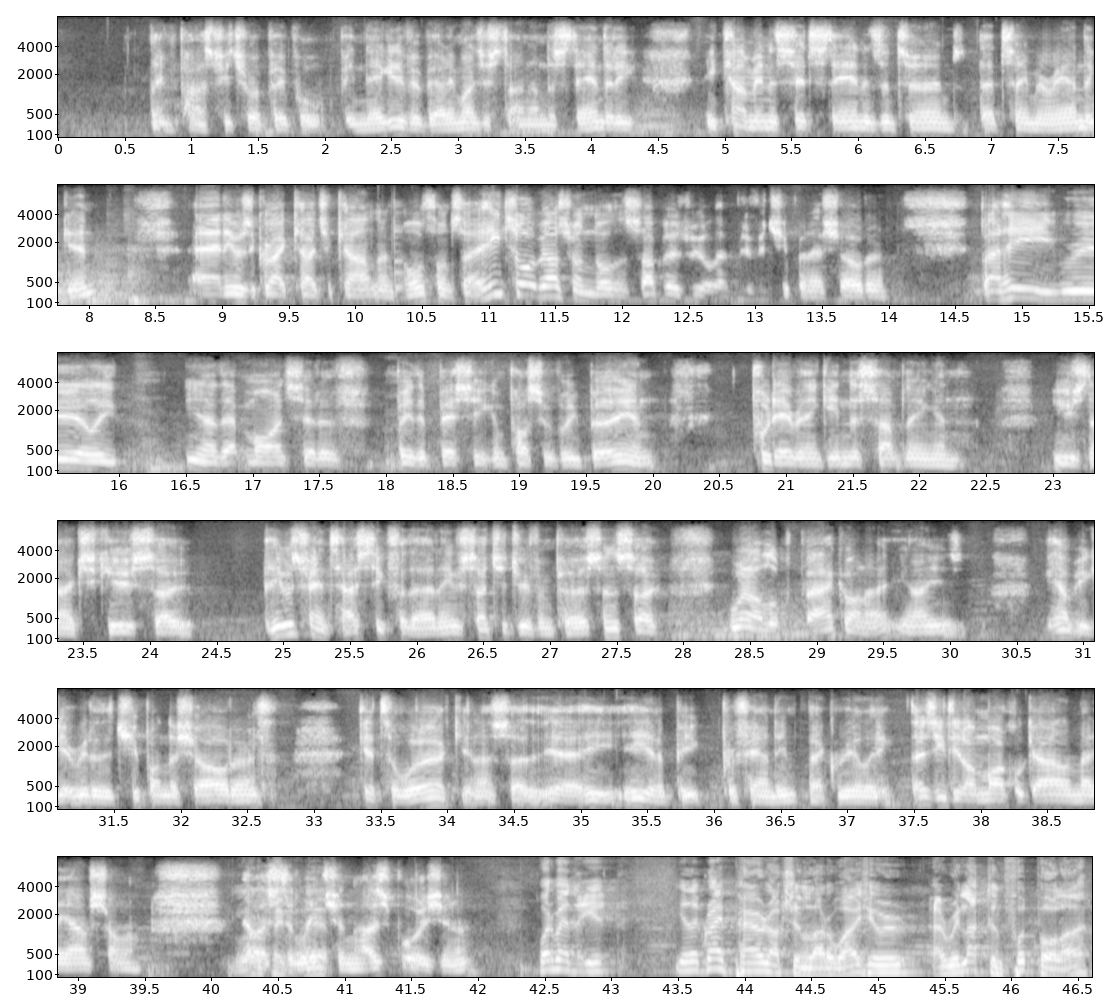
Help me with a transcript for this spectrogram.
in past Fitzroy people be negative about him. I just don't understand that he he come in and set standards and turned that team around again. And he was a great coach at Carlton and Hawthorn. So he taught me. I was from the northern suburbs. We all had a bit of a chip on our shoulder, but he really, you know, that mindset of be the best you can possibly be and put everything into something and use no excuse. So he was fantastic for that. He was such a driven person. So when I look back on it, you know, he, he you get rid of the chip on the shoulder and get to work, you know. So, yeah, he, he had a big, profound impact, really, as he did on Michael Gale and Matty Armstrong, Alastair Lynch, and those boys, you know. What about the, you, you're the great paradox in a lot of ways. You're a reluctant footballer.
